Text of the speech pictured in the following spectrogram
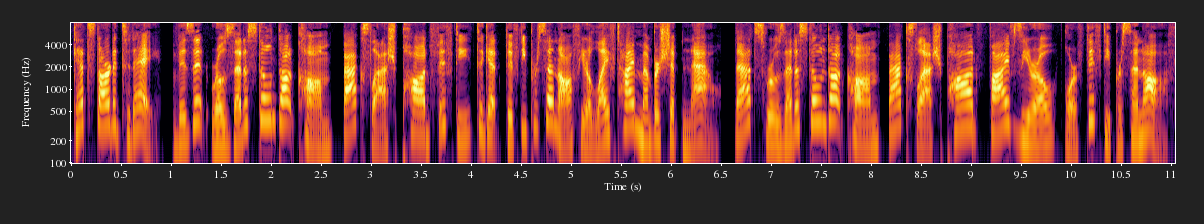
Get started today. Visit rosettastone.com backslash pod50 to get 50% off your lifetime membership now. That's rosettastone.com backslash pod50 for 50% off.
